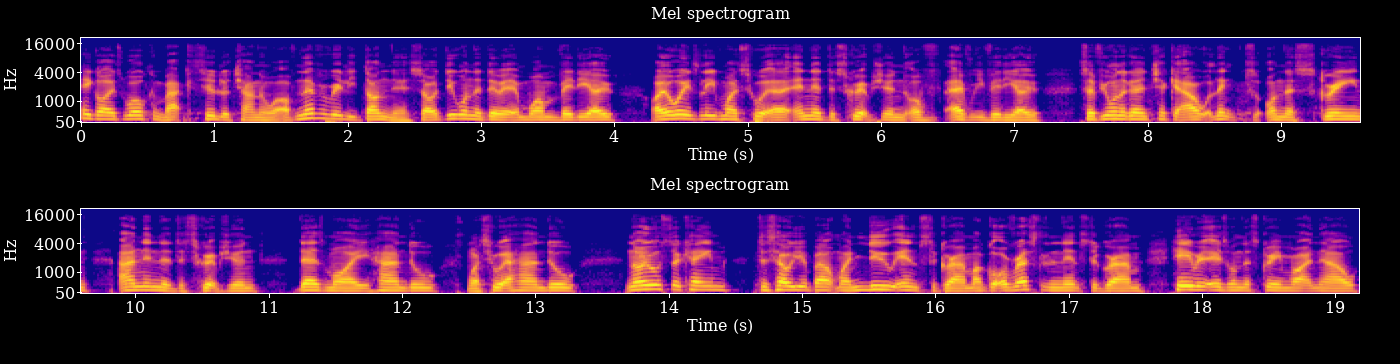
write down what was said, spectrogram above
Hey guys, welcome back to the channel. I've never really done this, so I do want to do it in one video. I always leave my Twitter in the description of every video, so if you want to go and check it out, links on the screen and in the description. There's my handle, my Twitter handle. And I also came to tell you about my new Instagram. I've got a wrestling Instagram. Here it is on the screen right now.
